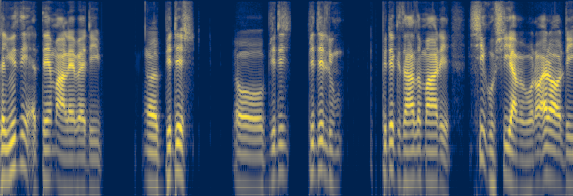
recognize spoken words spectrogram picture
လက်ရွေးစင်အသင်းမှာလည်းပဲဒီ British ဟို British British လူ British ကစားသမားတွေရှိကိုရှိရမယ်ပေါ့နော်အဲ့တော့ဒီ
